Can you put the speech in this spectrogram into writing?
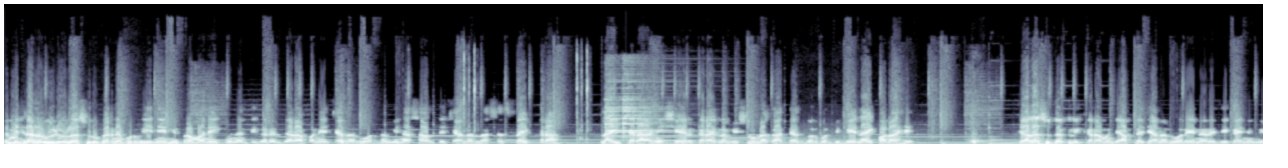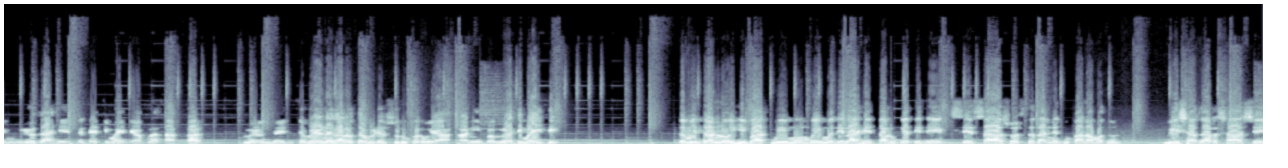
तर मित्रांनो व्हिडिओला सुरू करण्यापूर्वी नेहमीप्रमाणे एक विनंती करेल जर आपण या चॅनलवर नवीन असाल तर चॅनलला सबस्क्राईब करा लाईक करा आणि शेअर करायला विसरू नका. त्याचबरोबर जे बेल आयकॉन आहे त्याला सुद्धा क्लिक करा. म्हणजे आपल्या चॅनलवर येणारे जे काही नवीन व्हिडिओज आहेत तर त्याची माहिती आपल्याला तात्काळ मिळून जाईल. तर वेळ न घालवता व्हिडिओ सुरू करूया आणि बघूया ती माहिती. तर मित्रांनो ही बातमी मुंबईमधील आहे. तालुक्यातील एकशे सहा स्वस्त धान्य दुकानामधून वीस हजार सहाशे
